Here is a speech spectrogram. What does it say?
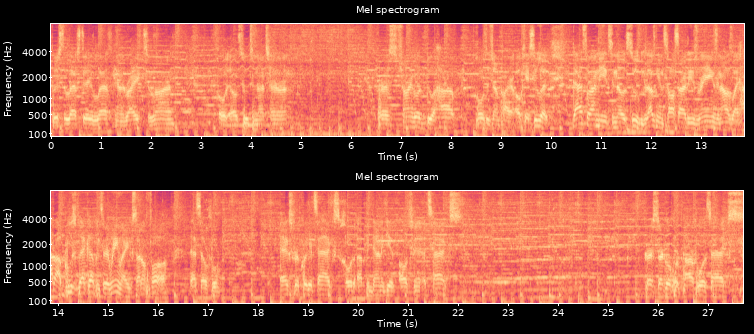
Push the left stick, left and right to run. Hold L2 to not turn. Press triangle to do a hop. Hold to jump higher. Okay, see, look, that's what I need to know too because I was getting tossed out of these rings and I was like, how do I boost back up into the ring like so I don't fall? That's helpful. X for quick attacks. Hold up and down to get alternate attacks. Press circle for powerful attacks.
